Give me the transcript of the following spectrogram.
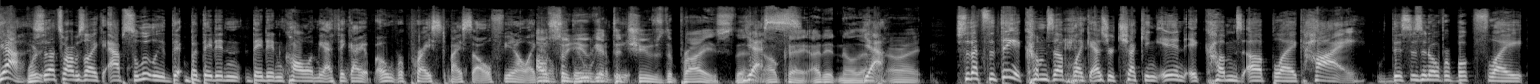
Yeah, so that's why I was like, absolutely. Th- But they didn't. They didn't call on me. I think I overpriced myself. You know, like Oh, so you get gonna be- choose the price then? Yes. Okay, I didn't know that. Yeah. All right. So that's the thing. It comes up like as you're checking in, it comes up like, "Hi, this is an overbooked flight.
